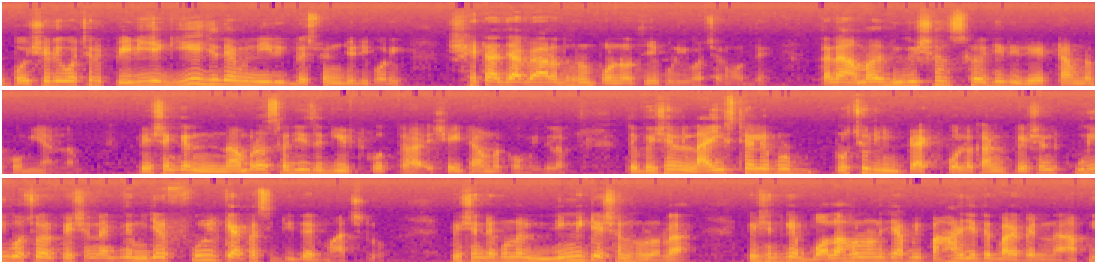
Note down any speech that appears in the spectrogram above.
তো পঁয়ষট্টি বছর পেরিয়ে গিয়ে যদি আমি নি রিপ্লেসমেন্ট যদি করি, সেটা যাবে আরও ধরুন পনেরো থেকে কুড়ি বছর মধ্যে। তাহলে আমার রিভিশন সার্জারি রেটটা আমরা কমিয়ে আনলাম। পেশেন্টকে নাম্বার অফ সার্জারি যে গিফট করতে হয়, সেইটা আমরা কমিয়ে দিলাম। তো পেশেন্টের লাইফস্টাইলের উপর প্রচুর ইম্প্যাক্ট পড়ল, কারণ পেশেন্ট কুড়ি বছর পেশেন্ট একদম নিজের ফুল ক্যাপাসিটিতে বাঁচলো। পেশেন্টের কোনো লিমিটেশন হলো না। পেশেন্টকে বলা হলো না যে আপনি পাহাড়ে যেতে পারবেন না, আপনি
